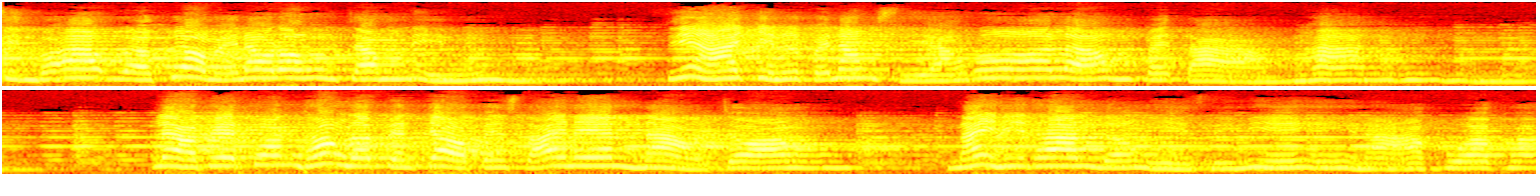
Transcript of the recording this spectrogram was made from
สินบ่อาเอือเครื่อไม่เน่าลงจำดินสีหากินไปน้ำเสียงโอ้ลำไปตามหันแล้วเพชรคนท้องแล้วเป็นเจ้าเป็นสายเน้นหนาวจอง ในนิทานเรื่องนี้สิมีหนาครัวเขา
